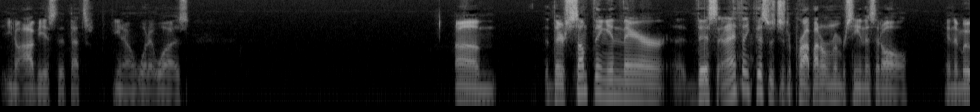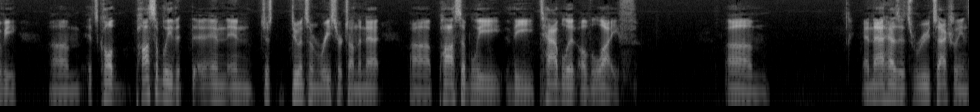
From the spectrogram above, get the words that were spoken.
you know, obvious that that's you know what it was. Um, there's something in there. This, and I think this was just a prop. I don't remember seeing this at all in the movie. Um, it's called possibly the, in in just doing some research on the net, uh, possibly the Tablet of Life. Um, and that has its roots actually in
